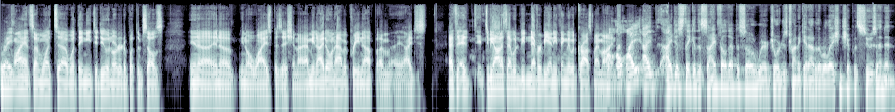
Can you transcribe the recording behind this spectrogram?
Right. clients on what uh, what they need to do in order to put themselves in a in a you know wise position. I, I mean, I don't have a prenup. I'm I, I just that's it, it- to be honest, that would be never be anything that would cross my mind. I, I I I just think of the Seinfeld episode where George is trying to get out of the relationship with Susan, and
